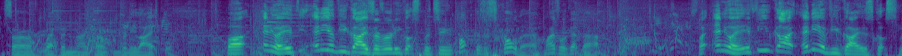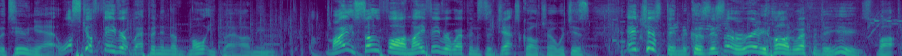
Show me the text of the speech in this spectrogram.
it's a weapon I don't really like. But anyway, if any of you guys have really got Splatoon, oh, there's a scroll there. Might as well get that. But anyway, if you got any of you guys got Splatoon yet, what's your favorite weapon in the multiplayer? I mean, my so far my favorite weapon is the Jet Squelcher, which is interesting because it's a really hard weapon to use. But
